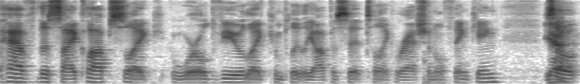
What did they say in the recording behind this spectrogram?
have the cyclops like worldview like completely opposite to like rational thinking. Yeah. So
